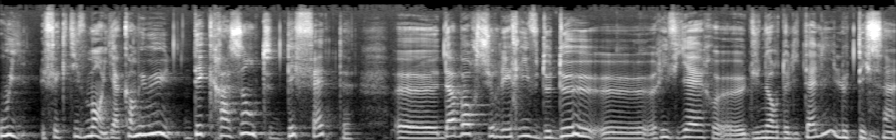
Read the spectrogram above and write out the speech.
oui, effectivement, il y a quand même eu d'écrasantes défaites. Euh, d'abord sur les rives de deux euh, rivières euh, du nord de l'Italie, le Tessin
